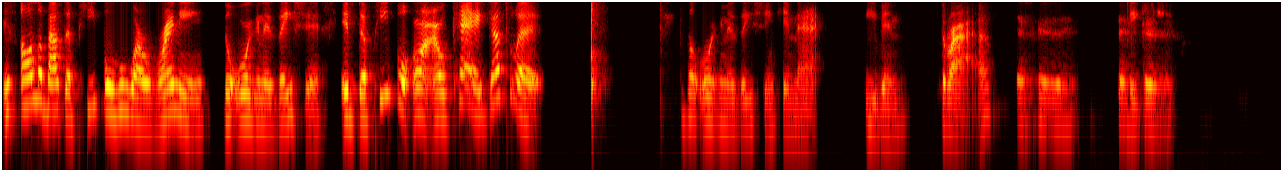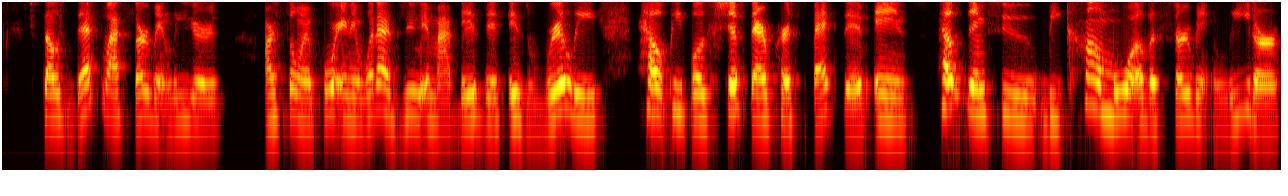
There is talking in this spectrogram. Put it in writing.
it's all about the people who are running the organization if the people aren't okay guess what the organization cannot even thrive. That's good. That's it good. Can. So that's why servant leaders are so important. And what I do in my business is really help people shift their perspective and help them to become more of a servant leader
